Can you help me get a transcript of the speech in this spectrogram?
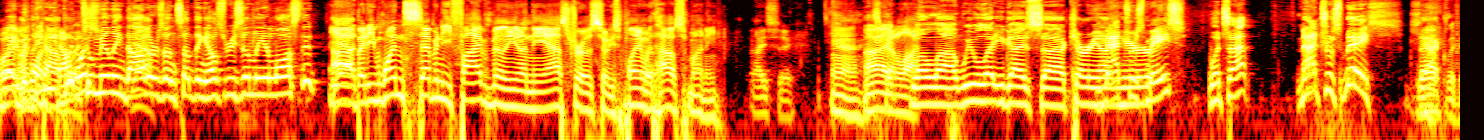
Wait, But but did he he Cowboys? put two million dollars on something else recently and lost it? yeah, but he won seventy-five million on the Astros, so he's playing with house money. I see. Yeah, he's All right. got a lot. Well, uh, we will let you guys uh, carry on Mattress here. Mace? What's that? Mattress Mace. Exactly.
